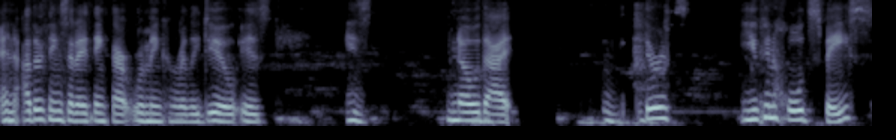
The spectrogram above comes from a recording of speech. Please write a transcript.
And other things that I think that women can really do is is know that there's you can hold space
